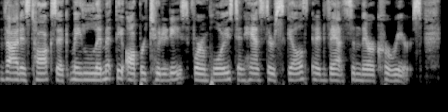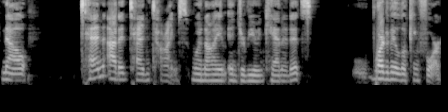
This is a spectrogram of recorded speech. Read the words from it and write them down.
that is toxic may limit the opportunities for employees to enhance their skills and advance in their careers. Now, 10 out of 10 times when I am interviewing candidates, what are they looking for?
